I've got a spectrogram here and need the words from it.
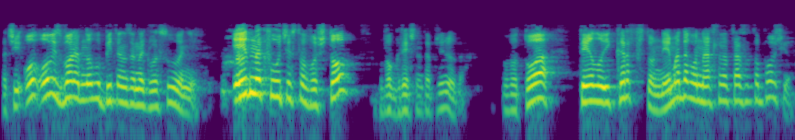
Значи, овој збор е многу битен за нагласување. еднакво учество во што? Во грешната природа. Во тоа тело и крв што нема да го наследа Царството Божие.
